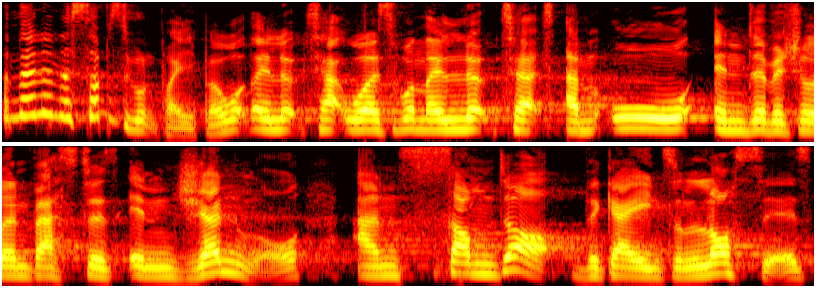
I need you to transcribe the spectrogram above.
And then in a subsequent paper, what they looked at was when they looked at um, all individual investors in general and summed up the gains and losses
